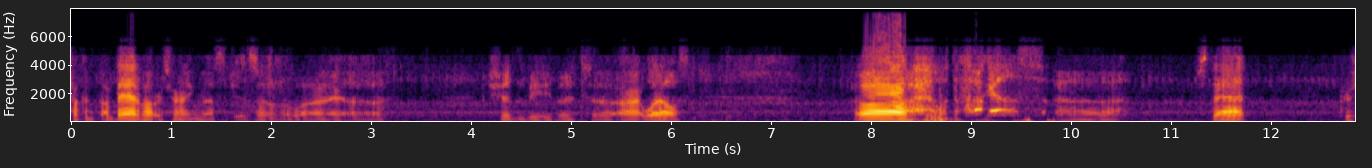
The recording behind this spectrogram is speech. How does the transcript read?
fucking, I'm bad about returning messages. I don't know why. Uh, shouldn't be, but uh, all right. What else? Uh, what the fuck else? Uh, just that. Chris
